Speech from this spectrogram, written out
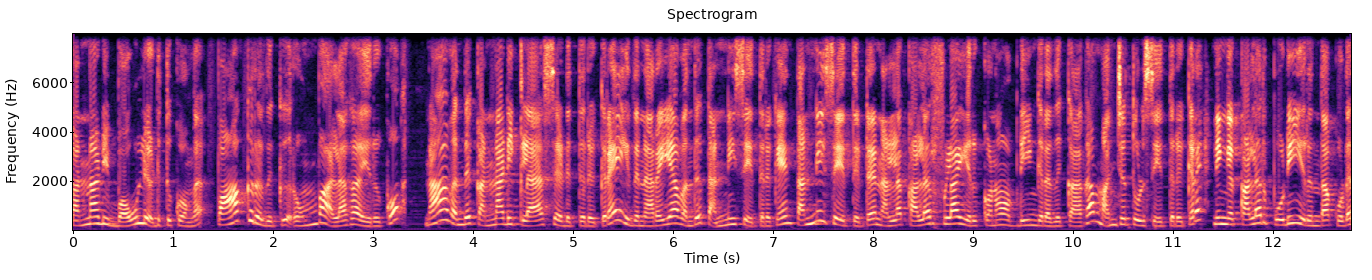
கண்ணாடி பவுல் எடுத்துக்கோங்க. பார்க்குறதுக்கு ரொம்ப அழகாக இருக்கும். நான் வந்து கண்ணாடி கிளாஸ் எடுத்திருக்கிறேன். இது நிறையா வந்து தண்ணி சேர்த்துருக்கேன். தண்ணி சேர்த்துட்டு நல்லா கலர்ஃபுல்லாக இருக்கணும் அப்படிங்கிறதுக்காக மஞ்சத்தூள் சேர்த்துருக்கிறேன். நீங்கள் கலர் பொடி இருந்தால் கூட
